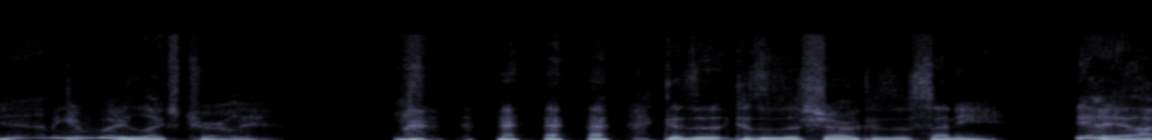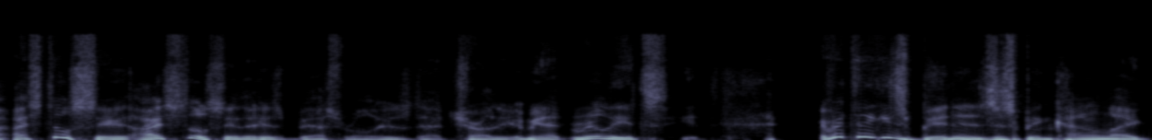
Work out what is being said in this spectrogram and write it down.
yeah. I mean, everybody likes Charlie. Because of, because of the show, because of Sunny. Yeah, yeah. I still say I still say that his best role is that Charlie. I mean, it really, it's it, everything he's been in has just been kind of like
